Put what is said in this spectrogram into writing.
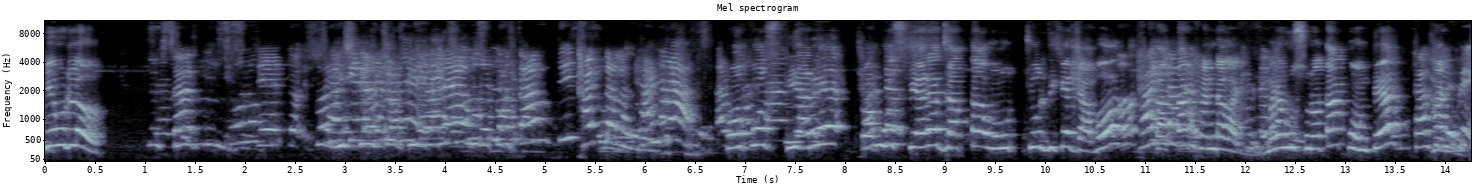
কি উঠল? ট্রপোস্ফিয়ারে যাত্রা উঁচুর দিকে যাব ঠান্ডা লাগবে মানে উষ্ণতা কমতে থাকবে।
